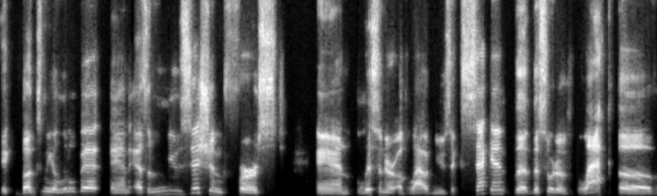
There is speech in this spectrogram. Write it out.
It bugs me a little bit. And as a musician first, and listener of loud music second the the sort of lack of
